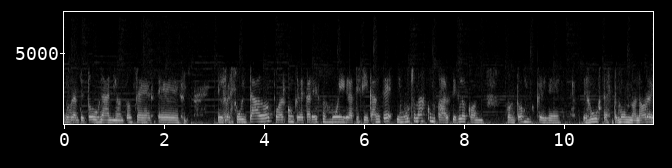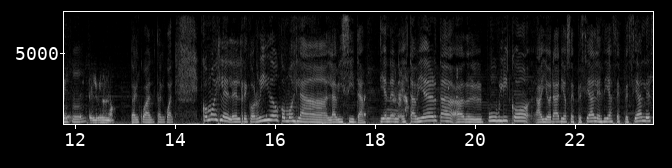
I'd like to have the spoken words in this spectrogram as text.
durante todo un año. Entonces, es el resultado, poder concretar eso es muy gratificante y mucho más compartirlo con, con todos los que les, les gusta este mundo ¿no? del vino. Tal cual, tal cual. ¿Cómo es el, recorrido? ¿Cómo es la, la, visita? ¿Tienen, está abierta al público? ¿Hay horarios especiales, días especiales?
